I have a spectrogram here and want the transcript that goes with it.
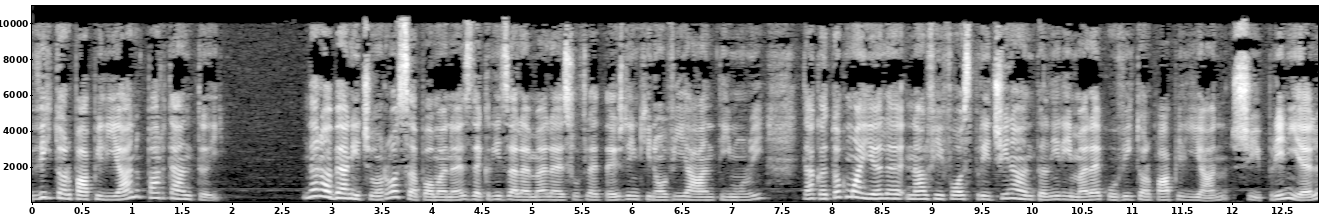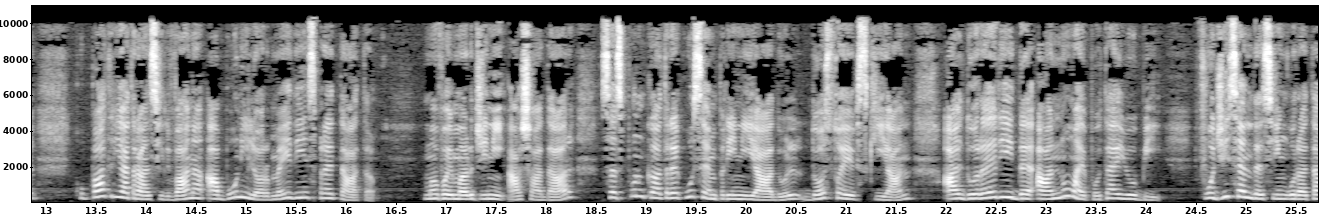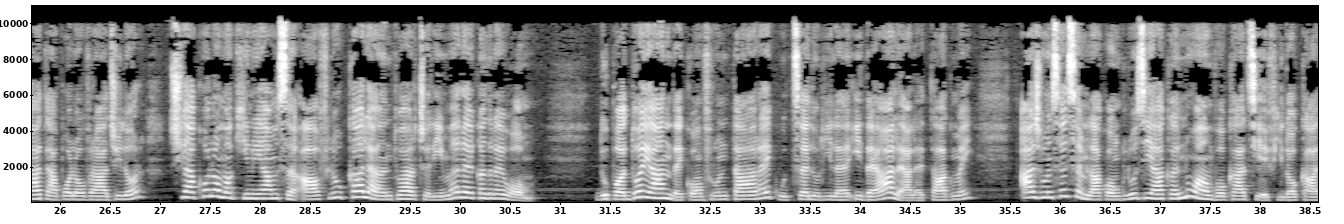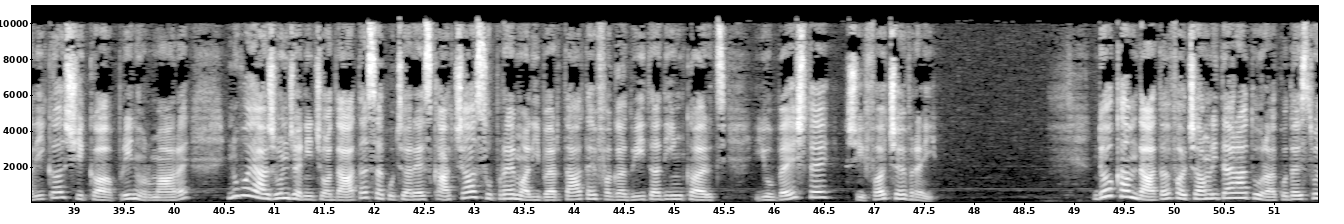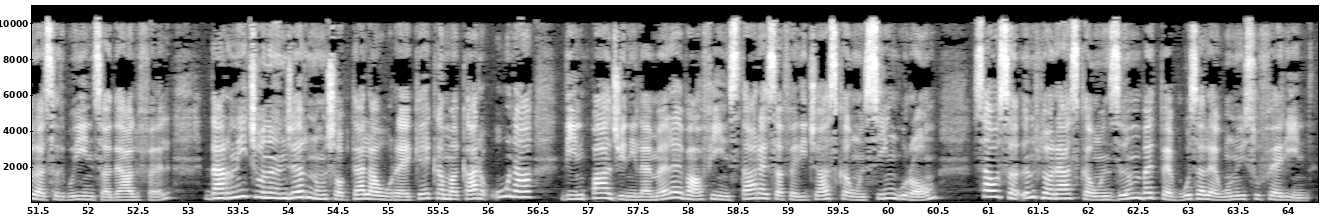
Victor Papilian, partea 1 N-ar avea niciun rost să pomenesc de crizele mele sufletești din chinovia antimului, dacă tocmai ele n-ar fi fost pricina întâlnirii mele cu Victor Papilian și, prin el, cu patria transilvană a bunilor mei dinspre tată. Mă voi mărgini așadar să spun că trecusem prin iadul dostoevskian al durerii de a nu mai putea iubi, Fugisem de singurătatea polovragilor și acolo mă chinuiam să aflu calea întoarcerii mele către om. După doi ani de confruntare cu țelurile ideale ale tagmei, ajunsesem la concluzia că nu am vocație filocalică și că, prin urmare, nu voi ajunge niciodată să cuceresc acea supremă libertate făgăduită din cărți, iubește și fă ce vrei. Deocamdată făceam literatură cu destulă sârguință de altfel, dar niciun înger nu-mi șoptea la ureche că măcar una din paginile mele va fi în stare să fericească un singur om sau să înflorească un zâmbet pe buzele unui suferind.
